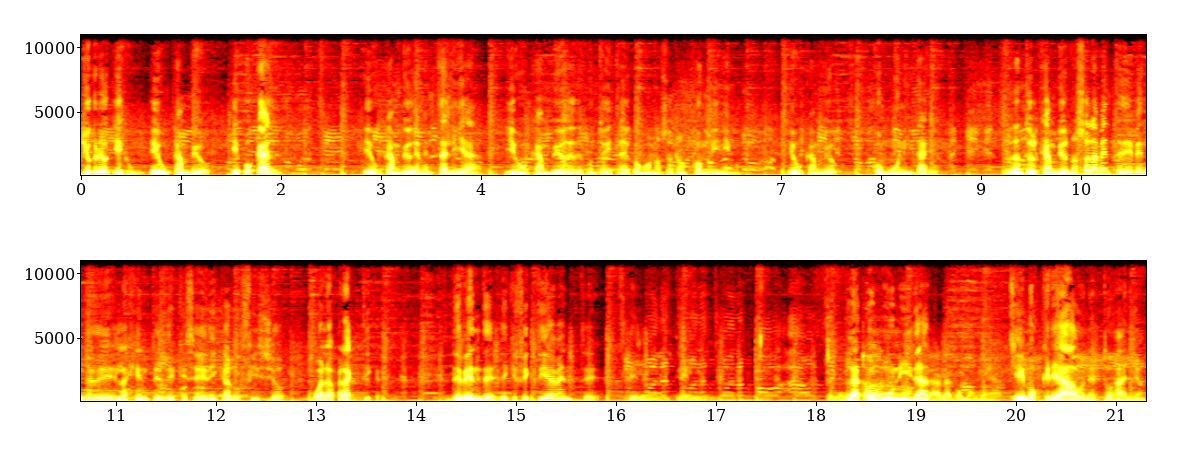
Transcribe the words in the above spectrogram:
yo creo que es un, es un cambio epocal, es un cambio de mentalidad y es un cambio desde el punto de vista de cómo nosotros convivimos. Es un cambio comunitario. Por lo tanto, el cambio no solamente depende de la gente de que se dedica al oficio o a la práctica, depende de que efectivamente el- comunidad. la comunidad. que hemos creado en estos años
